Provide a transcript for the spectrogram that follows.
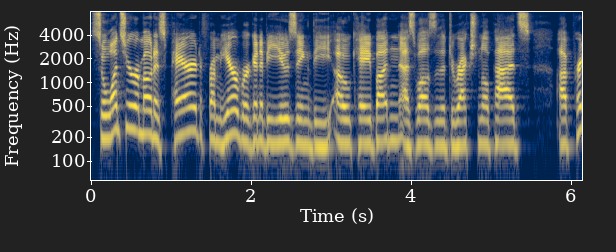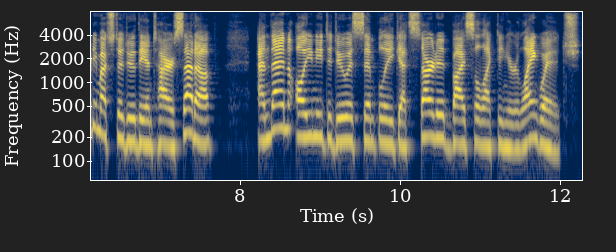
So once your remote is paired, from here we're going to be using the OK button as well as the directional pads uh, pretty much to do the entire setup. And then all you need to do is simply get started by selecting your language.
